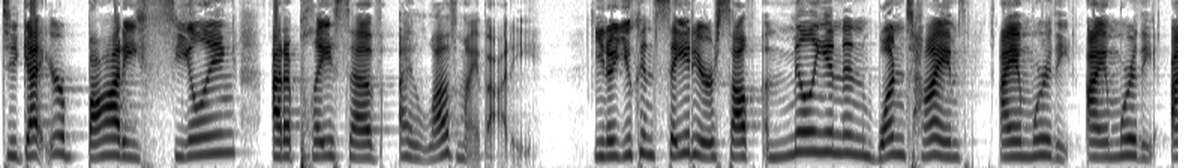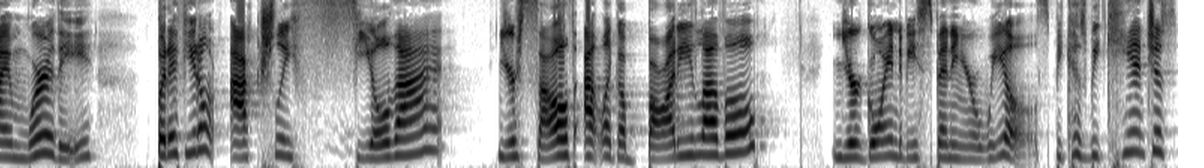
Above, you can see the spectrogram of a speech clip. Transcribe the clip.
to get your body feeling at a place of, I love my body. You know, you can say to yourself a million and one times, I am worthy, I am worthy, I am worthy. But if you don't actually feel that yourself at like a body level, you're going to be spinning your wheels because we can't just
